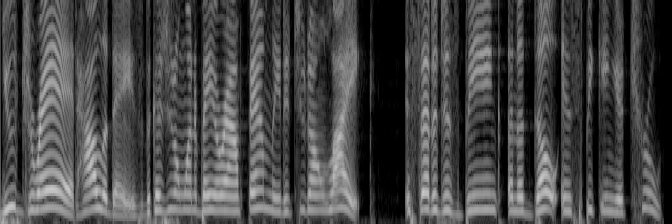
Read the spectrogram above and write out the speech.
You dread holidays because you don't want to be around family that you don't like instead of just being an adult and speaking your truth.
